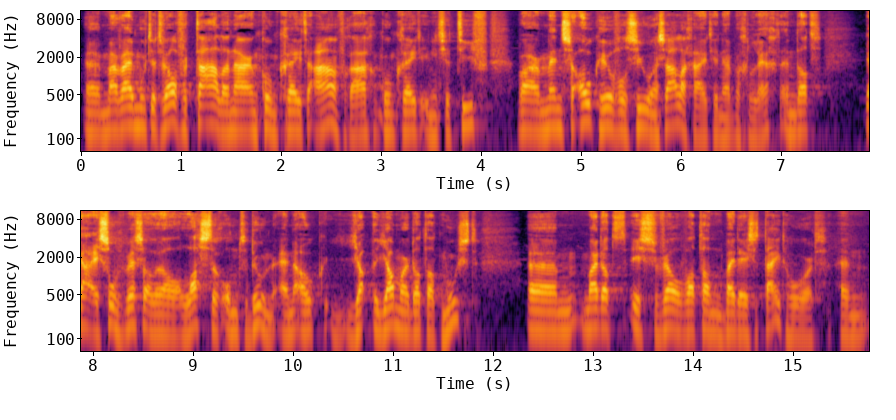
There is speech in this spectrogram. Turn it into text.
Uh, maar wij moeten het wel vertalen naar een concrete aanvraag, een concreet initiatief, waar mensen ook heel veel ziel en zaligheid in hebben gelegd. En dat ja, is soms best wel, wel lastig om te doen. En ook jammer dat dat moest. Um, maar dat is wel wat dan bij deze tijd hoort. En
